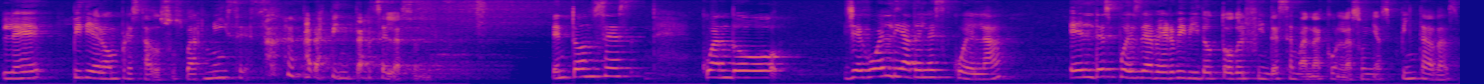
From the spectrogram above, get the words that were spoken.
le pidieron prestados sus barnices para pintarse las uñas. Entonces, cuando Llegó el día de la escuela, él después de haber vivido todo el fin de semana con las uñas pintadas,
